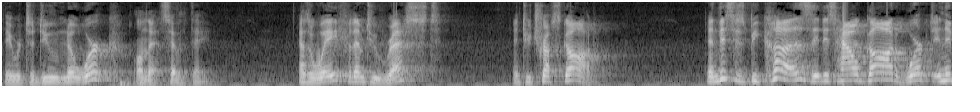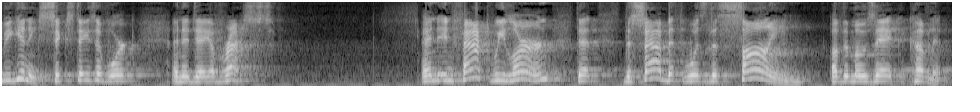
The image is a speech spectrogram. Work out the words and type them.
they were to do no work on that seventh day as a way for them to rest and to trust God. And this is because it is how God worked in the beginning six days of work and a day of rest. And in fact, we learn that the Sabbath was the sign of the Mosaic covenant.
